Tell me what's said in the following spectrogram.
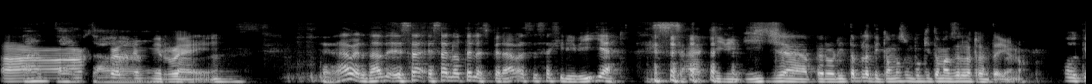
Ah, mi rey. La verdad, esa, esa no te la esperabas, esa jiribilla. Esa jiribilla, pero ahorita platicamos un poquito más de la 31. Ok,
